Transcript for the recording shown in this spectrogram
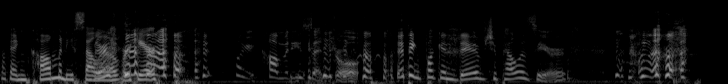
fucking Comedy Cellar There- over here fucking Comedy Central. I think fucking Dave Chappelle is here.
